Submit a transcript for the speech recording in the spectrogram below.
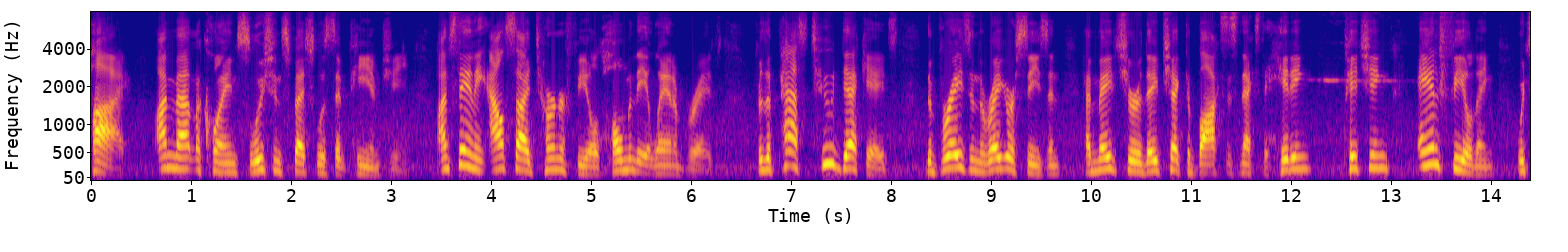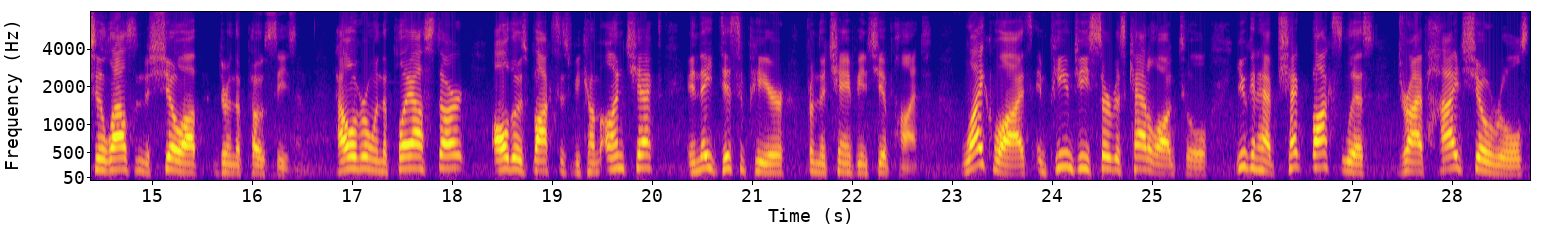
Hi, I'm Matt McClain, Solution Specialist at PMG. I'm standing outside Turner Field, home of the Atlanta Braves. For the past two decades, the Braves in the regular season have made sure they check the boxes next to hitting, pitching, and fielding, which allows them to show up during the postseason. However, when the playoffs start, all those boxes become unchecked and they disappear from the championship hunt. Likewise, in PMG's service catalog tool, you can have checkbox lists drive hide show rules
